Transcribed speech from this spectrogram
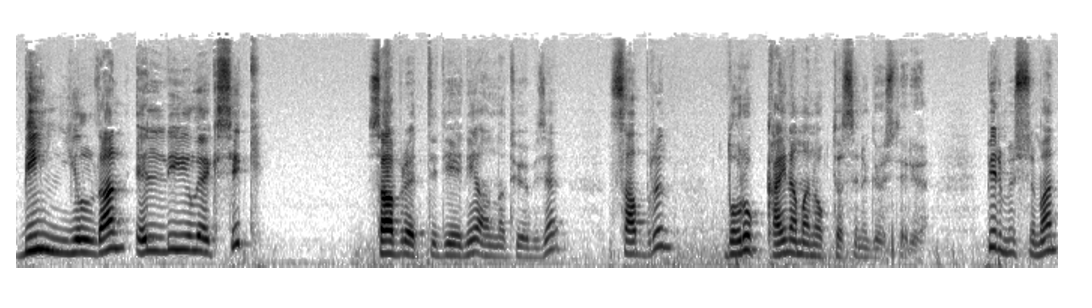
bin yıldan 50 yıl eksik sabretti diye niye anlatıyor bize? Sabrın doruk kaynama noktasını gösteriyor. Bir Müslüman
